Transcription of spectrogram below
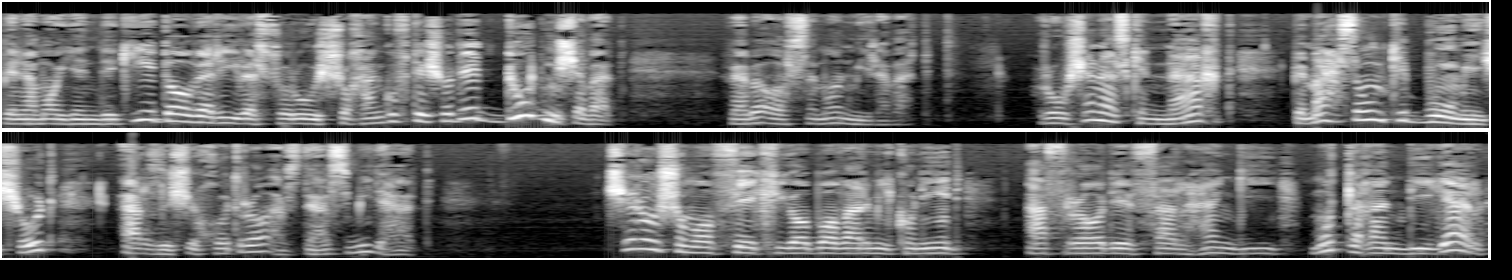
به نمایندگی داوری و سروش سخن گفته شده دود می شود و به آسمان می رود. روشن است که نقد به محض اون که بومی شد ارزش خود را از دست می دهد. چرا شما فکر یا باور می کنید افراد فرهنگی مطلقا دیگر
